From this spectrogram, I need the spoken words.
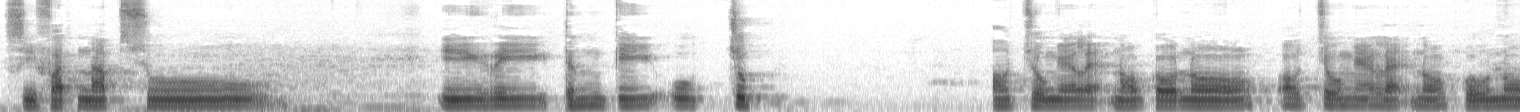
sifat nafsu. Iri dengki ucup. Aja ngelekno kono aja ngelekno kono.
